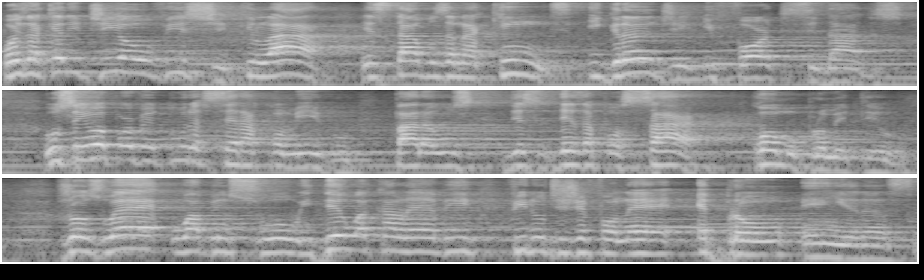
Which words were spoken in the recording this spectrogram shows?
Pois naquele dia ouviste que lá estavam os anaquins e grande e fortes cidades. O Senhor, porventura, será comigo para os desapossar, como prometeu. Josué o abençoou e deu a Caleb, filho de Jefoné, Hebron em herança.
